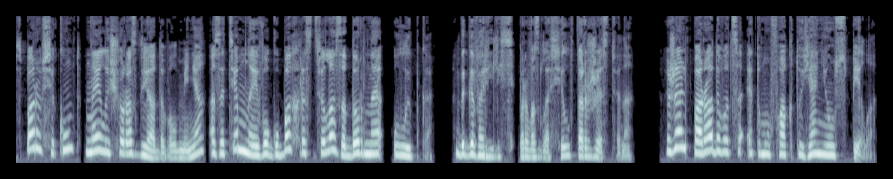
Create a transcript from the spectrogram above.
С пару секунд Нейл еще разглядывал меня, а затем на его губах расцвела задорная улыбка. «Договорились», — провозгласил торжественно. Жаль, порадоваться этому факту я не успела.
